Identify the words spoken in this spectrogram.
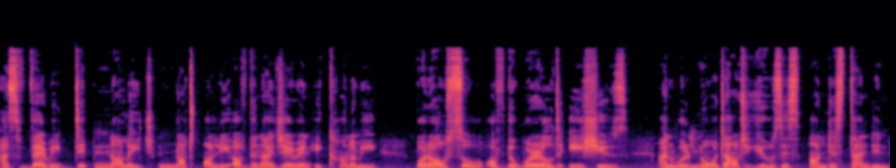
has very deep knowledge not only of the Nigerian economy but also of the world issues and will no doubt use his understanding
